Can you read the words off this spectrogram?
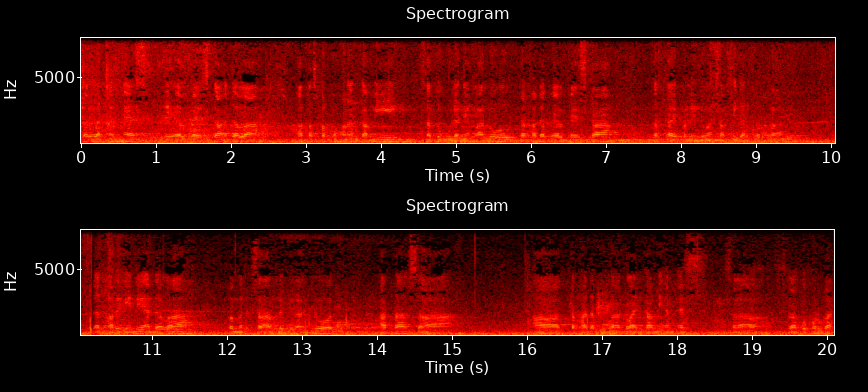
korban MS di LPSK adalah atas permohonan kami satu bulan yang lalu terhadap LPSK terkait perlindungan saksi dan korban. Dan hari ini adalah pemeriksaan lebih lanjut atas uh, uh, terhadap klien kami MS selaku korban.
